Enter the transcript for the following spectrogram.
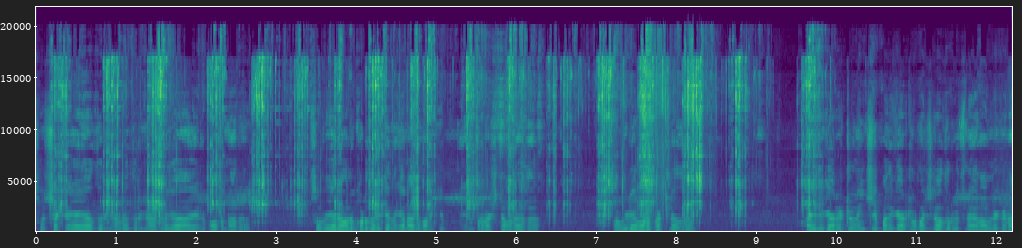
సో చక్కగా దొరికినట్లు దొరికినట్లుగా వెళ్ళిపోతున్నారు. సో వేరే వాళ్ళకి కూడా దొరికింది కానీ అది మనకి ఇన్ఫర్మేషన్ ఇవ్వలేదు. ఆ వీడియో కూడా పెట్టలేదు. ఐదు క్యారెట్ల నుంచి పది క్యారెట్ల మధ్యలో దొరుకుతున్నాయి రాళ్ళు ఇక్కడ.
